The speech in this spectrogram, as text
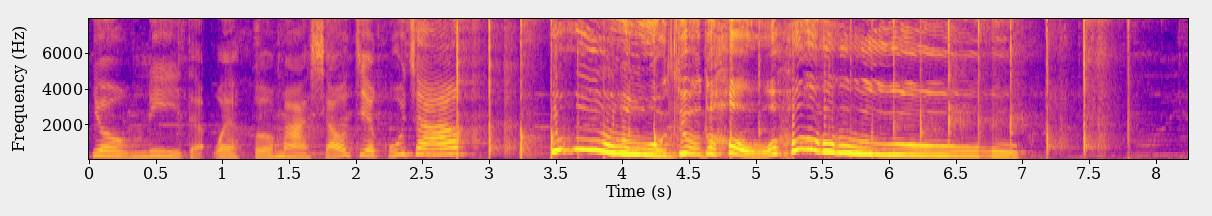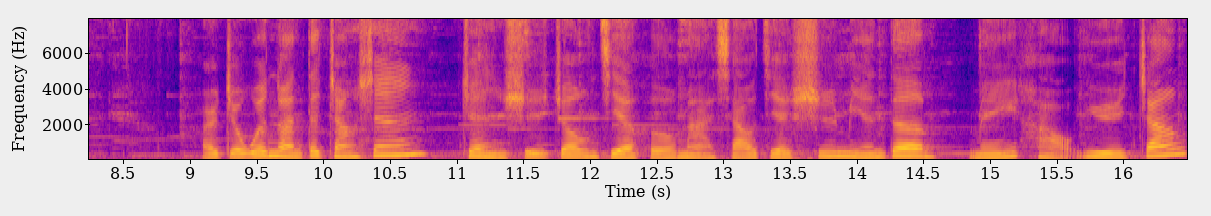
用力的为河马小姐鼓掌。哦，跳得好！而这温暖的掌声，正是终结河马小姐失眠的美好乐章。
